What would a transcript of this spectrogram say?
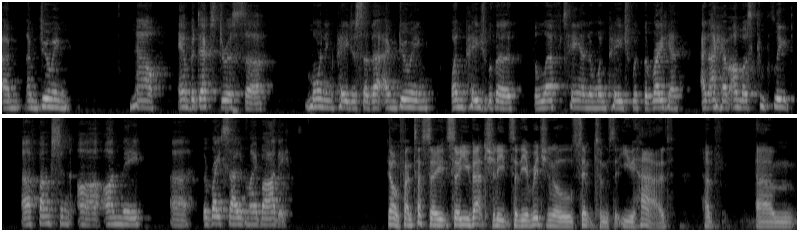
I'm I'm doing now ambidextrous uh, morning pages so that I'm doing one page with a, the left hand and one page with the right hand. And I have almost complete uh, function uh, on the, uh, the right side of my body. Oh, fantastic! So, so you've actually so the original symptoms that you had have um,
